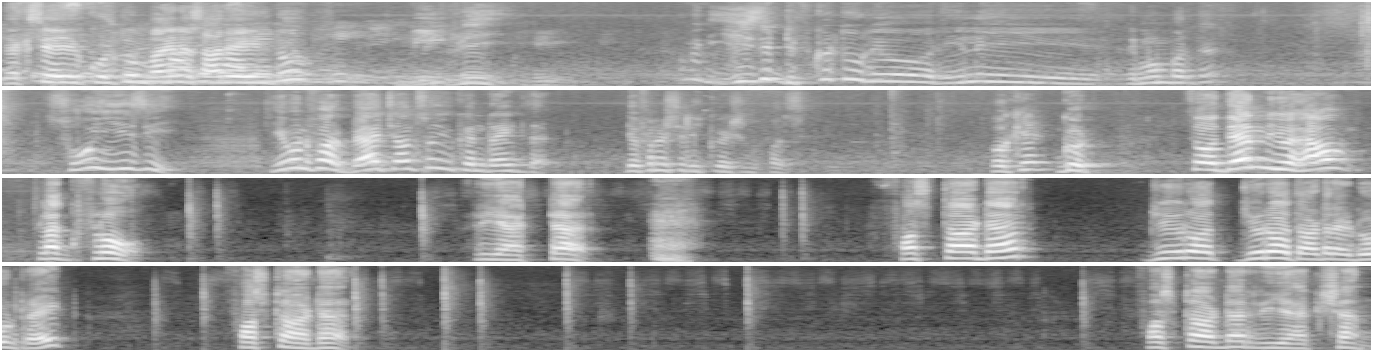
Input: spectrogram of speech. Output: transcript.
X A equal to minus R A into V. V. I mean, is it difficult to re- really remember that? So easy. Even for batch also you can write that differential equation first. Okay, good. So then you have plug flow reactor. First order, zero zeroth order I don't write. First order. first order reaction.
